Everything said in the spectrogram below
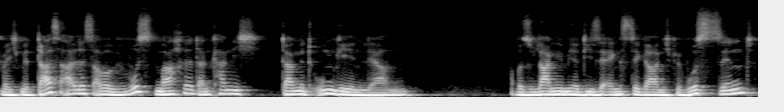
Wenn ich mir das alles aber bewusst mache, dann kann ich damit umgehen lernen. Aber solange mir diese Ängste gar nicht bewusst sind,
